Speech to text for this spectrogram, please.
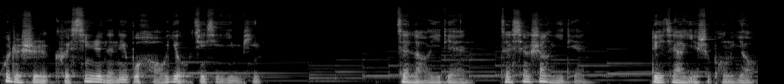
或者是可信任的内部好友进行应聘。再老一点，再向上一点，对家也是朋友，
